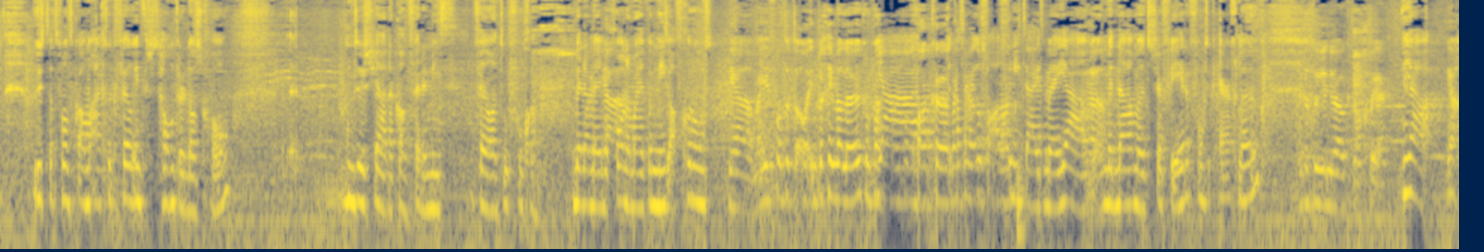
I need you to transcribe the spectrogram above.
dus dat vond ik allemaal eigenlijk veel interessanter dan school. Eh, dus ja, daar kan ik verder niet veel aan toevoegen. Ik ben daarmee Ja. begonnen, maar heb hem niet afgerond. Ja, maar je vond het al in het begin wel leuk, een paar Ja, vakken. ik had er heel veel affiniteit mee. Ja, Ja. met name het serveren vond ik erg leuk. En dat doe je nu ook nog weer. Ja, Ja,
